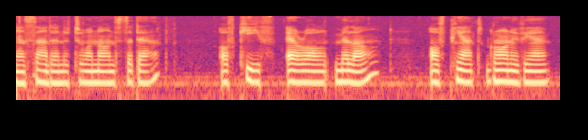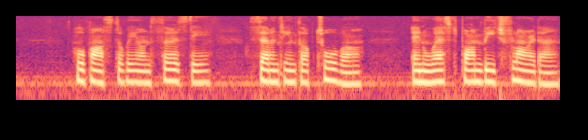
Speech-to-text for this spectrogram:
are saddened to announce the death of Keith Errol Millar of Piat Granivier, who passed away on Thursday, 17th October, in West Palm Beach, Florida.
